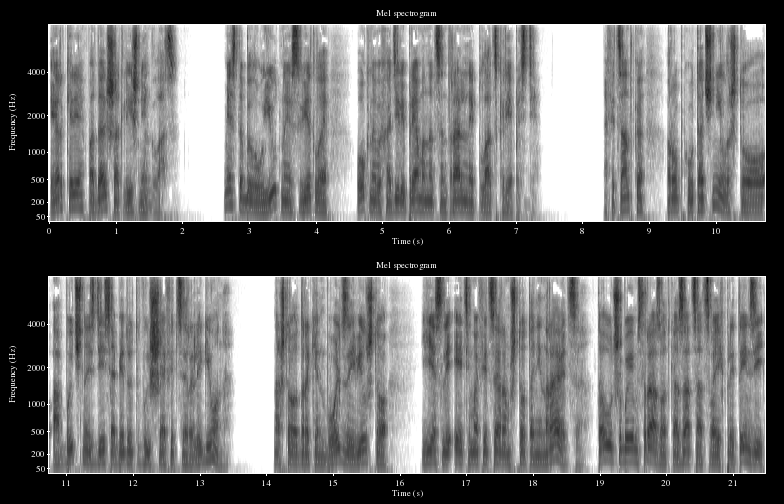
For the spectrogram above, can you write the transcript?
эркере подальше от лишних глаз. Место было уютное, светлое, окна выходили прямо на центральный плац крепости. Официантка робко уточнила, что обычно здесь обедают высшие офицеры легиона. На что Дракенбольд заявил, что если этим офицерам что-то не нравится, то лучше бы им сразу отказаться от своих претензий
